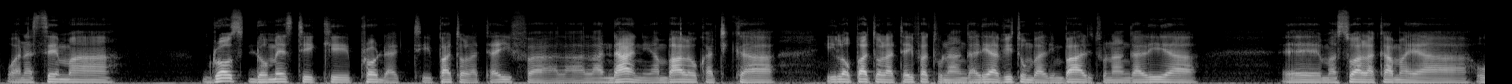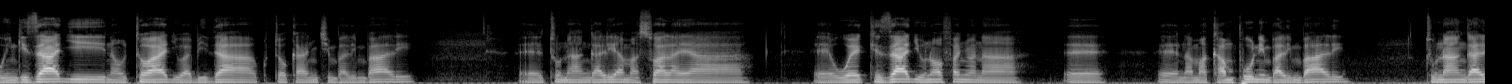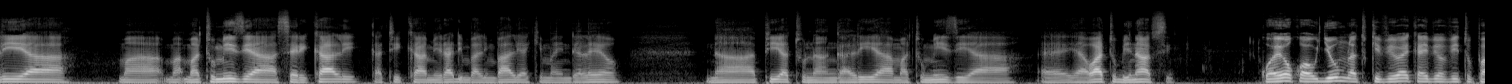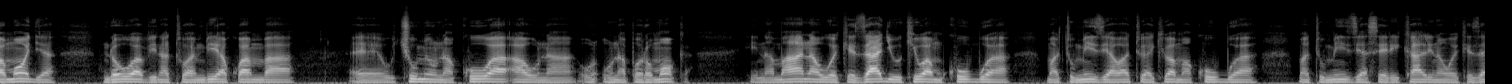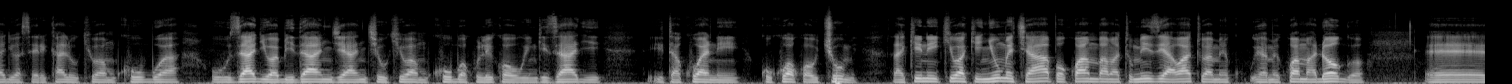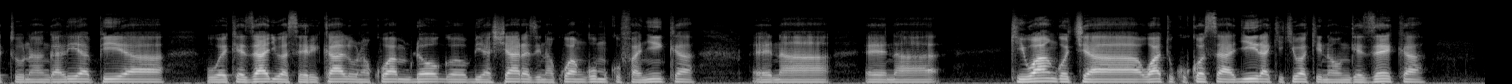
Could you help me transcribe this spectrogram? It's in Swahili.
wanasema gross domestic product pato la taifa la, la ndani ambalo katika hilo pato la taifa tunaangalia vitu mbalimbali. Tunaangalia e, masuala kama ya uingizaji na utoaji wa bidhaa kutoka nchi mbalimbali. E, tunaangalia masuala ya e, uwekezaji unaofanywa na e, e, na makampuni mbalimbali. Mbali tunaangalia ma, ma, matumizi ya serikali katika miradi mbalimbali ya kimaendeleo. Na pia tunaangalia matumizi ya, eh, ya watu binafsi. Kwa hiyo kwa ujumla tukiviweka hivyo vitu pamoja ndo huwa vinatuambia kwamba e, uchumi unakuwa au una, unaporomoka. Ina maana uwekezaji ukiwa mkubwa matumizi ya watu yakiwa makubwa matumizi ya serikali na uwekezaji wa serikali ukiwa mkubwa uuzaji wa bidhaa nje ya nchi ukiwa mkubwa kuliko uingizaji itakuwa ni kukua kwa uchumi. Lakini ikiwa kinyume cha hapo kwamba matumizi ya watu yameku- yamekuwa madogo e, tunaangalia pia uwekezaji wa serikali unakuwa mdogo biashara zinakuwa ngumu kufanyika e, na e, na kiwango cha watu kukosa ajira kikiwa kinaongezeka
